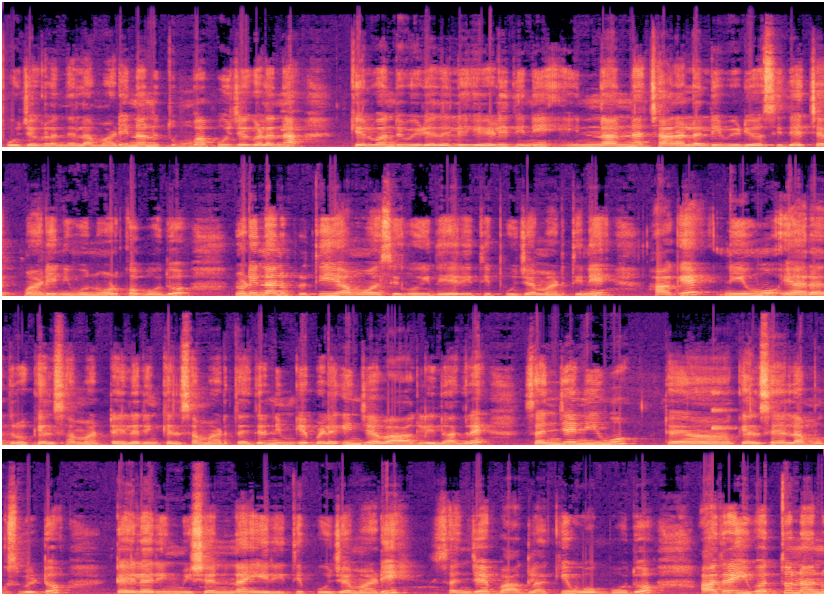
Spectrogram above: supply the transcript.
ಪೂಜೆಗಳನ್ನೆಲ್ಲ ಮಾಡಿ ನಾನು ತುಂಬ ಪೂಜೆಗಳನ್ನು ಕೆಲವೊಂದು ವಿಡಿಯೋದಲ್ಲಿ ಹೇಳಿದ್ದೀನಿ. ಇನ್ನು ನನ್ನ ಚಾನಲಲ್ಲಿ ವಿಡಿಯೋಸ್ ಇದೆ ಚೆಕ್ ಮಾಡಿ ನೀವು ನೋಡ್ಕೋಬೋದು. ನೋಡಿ, ನಾನು ಪ್ರತಿ ಅಮಾವಾಸ್ಯೆಗೂ ಇದೇ ರೀತಿ ಪೂಜೆ ಮಾಡ್ತೀನಿ. ಹಾಗೆ ನೀವು ಯಾರಾದರೂ ಕೆಲಸ ಮಾಡಿ ಟೈಲರಿಂಗ್ ಕೆಲಸ ಮಾಡ್ತಾಯಿದ್ರೆ ನಿಮಗೆ ಬೆಳಗಿನ ಜಾವ ಆಗಲಿಲ್ಲ ಅಂದರೆ ಸಂಜೆ ನೀವು ಕೆಲಸ ಎಲ್ಲ ಮುಗಿಸ್ಬಿಟ್ಟು ಟೈಲರಿಂಗ್ ಮಿಷನ್ನ ಈ ರೀತಿ ಪೂಜೆ ಮಾಡಿ ಸಂಜೆ ಬಾಗ್ಲಾಕಿ ಹೋಗ್ಬೋದು. ಆದರೆ ಇವತ್ತು ನಾನು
